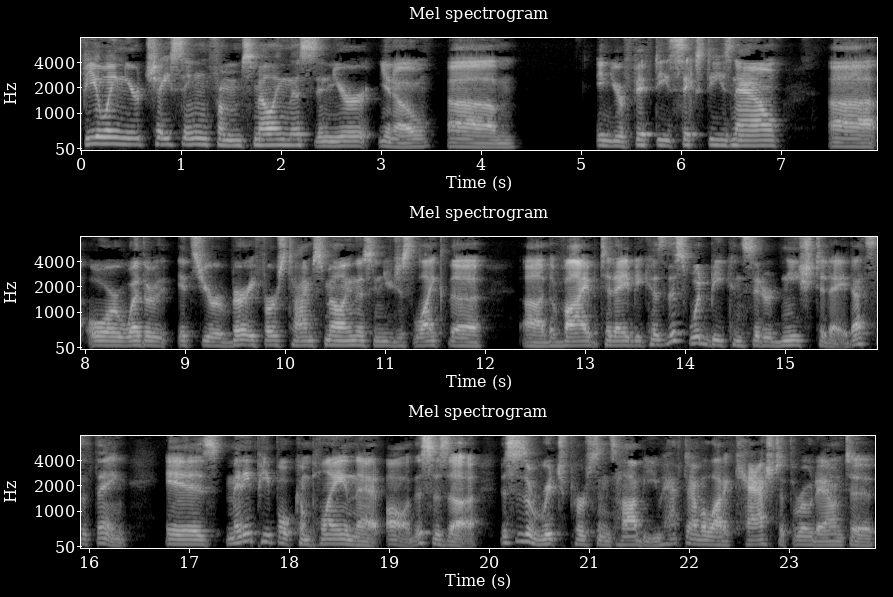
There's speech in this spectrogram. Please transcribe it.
feeling you're chasing from smelling this in your, you know, um, in your 50s, 60s now, uh, or whether it's your very first time smelling this and you just like the uh, the vibe today because this would be considered niche today. That's the thing is many people complain that, oh, this is a this is a rich person's hobby. You have to have a lot of cash to throw down to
